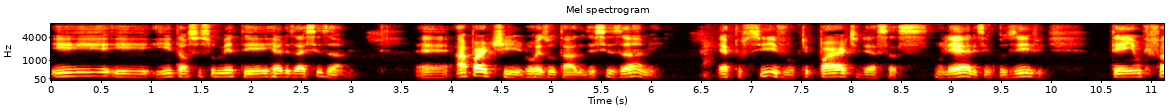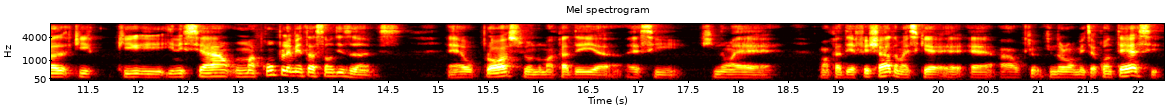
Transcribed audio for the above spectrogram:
e, e, e, então se submeter e realizar esse exame. É, a partir do resultado desse exame, é possível que parte dessas mulheres, inclusive, tenham que, que, que iniciar uma complementação de exames. É, o próximo, numa cadeia assim, que não é uma cadeia fechada, mas que é, é, é algo que, que, normalmente acontece,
